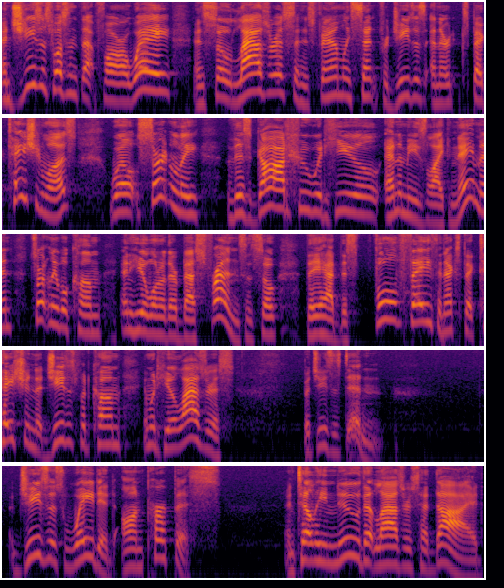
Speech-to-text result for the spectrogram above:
And Jesus wasn't that far away. And so Lazarus and his family sent for Jesus, and their expectation was well, certainly this God who would heal enemies like Naaman certainly will come and heal one of their best friends. And so they had this full faith and expectation that Jesus would come and would heal Lazarus. But Jesus didn't. Jesus waited on purpose until he knew that Lazarus had died.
